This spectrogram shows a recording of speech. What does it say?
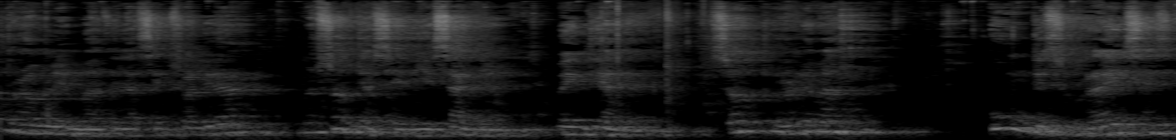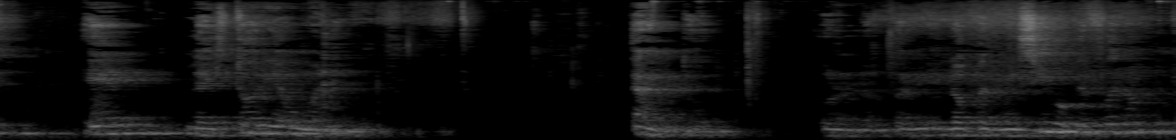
problemas de la sexualidad no son de hace 10 años, 20 años, son problemas, un de sus raíces en la historia humana. Tanto con lo, permisivo que fueron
